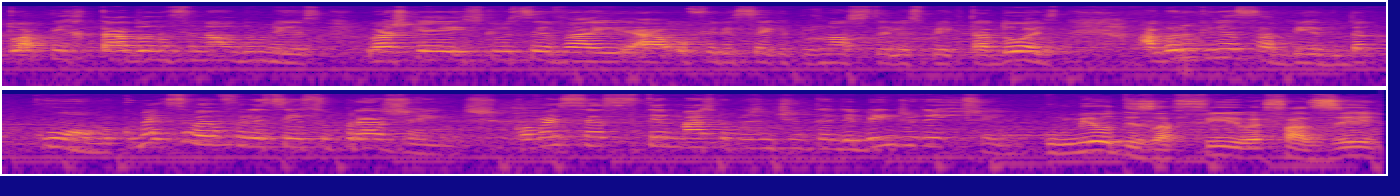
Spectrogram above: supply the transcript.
tô apertado no final do mês. Eu acho que é isso que você vai ah, oferecer aqui para os nossos telespectadores. Agora eu queria saber, Duda, como? Como é que você vai oferecer isso para a gente? Qual vai ser a sistemática para a gente entender bem direitinho? O meu desafio é fazer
